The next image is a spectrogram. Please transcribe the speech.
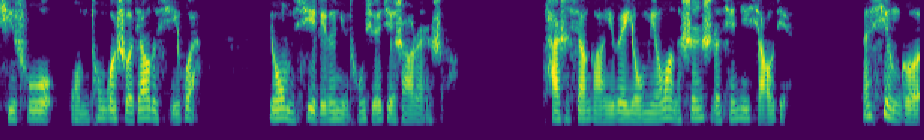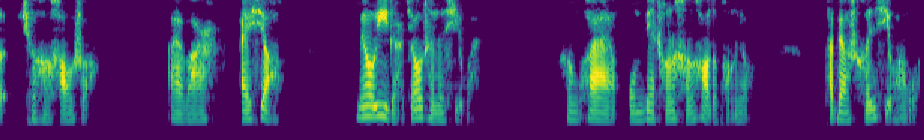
起初我们通过社交的习惯，由我们系里的女同学介绍认识。她是香港一位有名望的绅士的千金小姐，但性格却很豪爽。爱玩爱笑，没有一点娇嗔的习惯。很快，我们变成了很好的朋友。她表示很喜欢我。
